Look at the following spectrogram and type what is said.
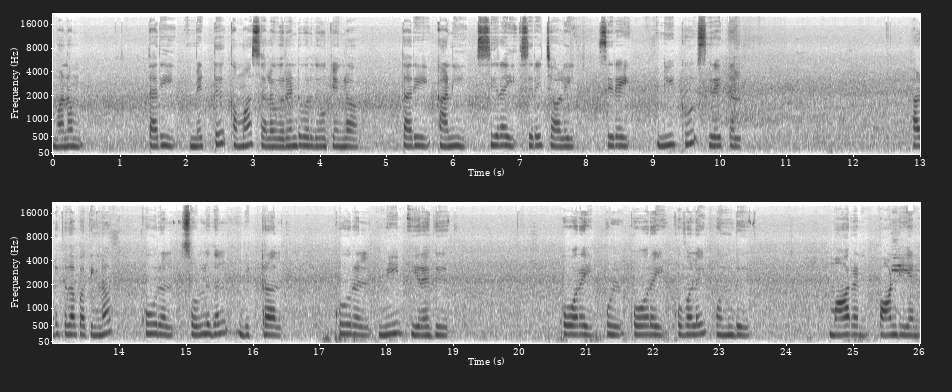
மனம் தறி மெட்டு கம்மா செலவு ரெண்டு வருது ஓகேங்களா? தறி அணி சிறை சிறைச்சாலை சிறை நீக்கு சிறைத்தல். அடுத்ததாக பார்த்தீங்கன்னா கூறல் சொல்லுதல் விற்றால். கூறல் மீன் இறகு. கோரை புல் கோரை குவளை பொந்து மாறன் பாண்டியன்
